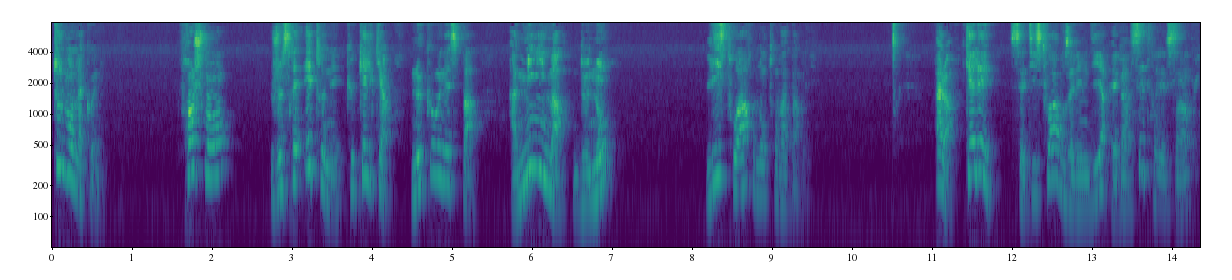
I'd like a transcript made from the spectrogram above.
tout le monde la connaît. Franchement, je serais étonné que quelqu'un ne connaisse pas, à minima de nom, l'histoire dont on va parler. Alors, quelle est cette histoire Vous allez me dire, eh bien c'est très simple,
